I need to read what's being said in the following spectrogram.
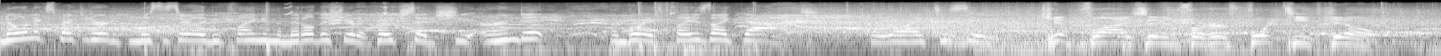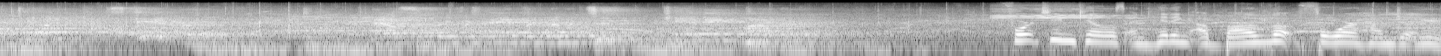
No one expected her to necessarily be playing in the middle this year, but coach said she earned it. And boy, it's plays like that that you like to see. Kipp flies in for her 14th kill. 14 kills and hitting above 400. Mm.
